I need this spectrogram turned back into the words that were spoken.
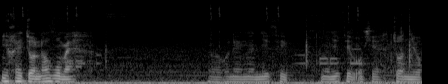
มีใครจนเท่ากูไหมเออคนนี้เงินยี่สิบเงินยี่สิบโอเค จนอยู่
